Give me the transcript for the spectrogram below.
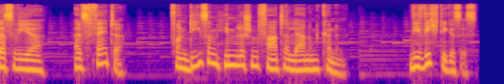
dass wir als Väter von diesem himmlischen Vater lernen können, wie wichtig es ist,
